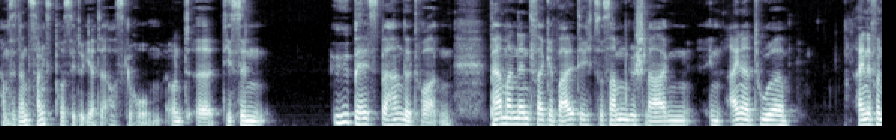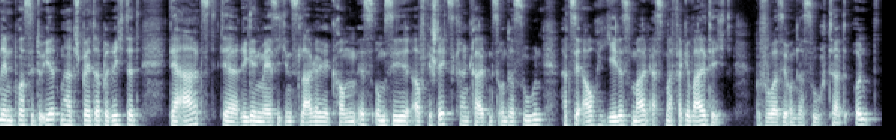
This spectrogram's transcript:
haben sie dann Zwangsprostituierte ausgehoben und äh, die sind übelst behandelt worden permanent vergewaltigt, zusammengeschlagen in einer Tour. Eine von den Prostituierten hat später berichtet, der Arzt, der regelmäßig ins Lager gekommen ist, um sie auf Geschlechtskrankheiten zu untersuchen, hat sie auch jedes Mal erstmal vergewaltigt, bevor er sie untersucht hat. Und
